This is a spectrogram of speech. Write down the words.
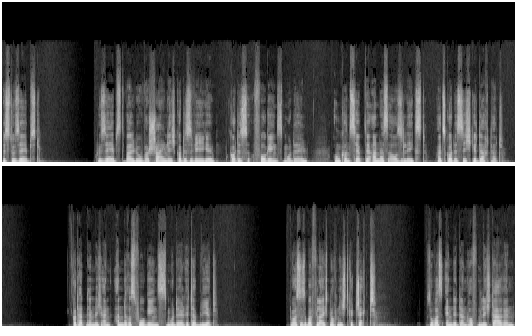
bist du selbst. Du selbst, weil du wahrscheinlich Gottes Wege, Gottes Vorgehensmodell und Konzepte anders auslegst, als Gott es sich gedacht hat. Gott hat nämlich ein anderes Vorgehensmodell etabliert. Du hast es aber vielleicht noch nicht gecheckt. Sowas endet dann hoffentlich darin,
